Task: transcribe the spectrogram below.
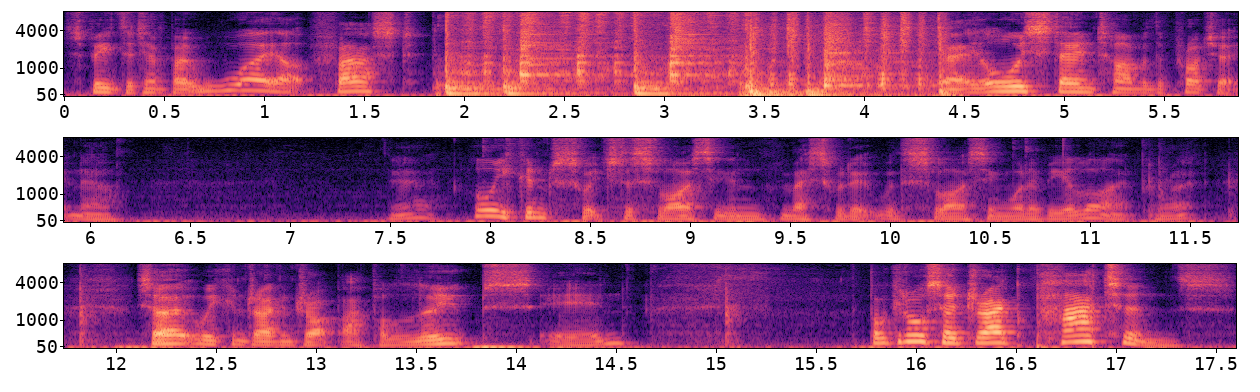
Speed the tempo way up fast. Yeah, it always stay in time with the project now. Yeah. Or you can switch to slicing and mess with it with slicing, whatever you like, right? So we can drag and drop Apple loops in. But we can also drag patterns.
